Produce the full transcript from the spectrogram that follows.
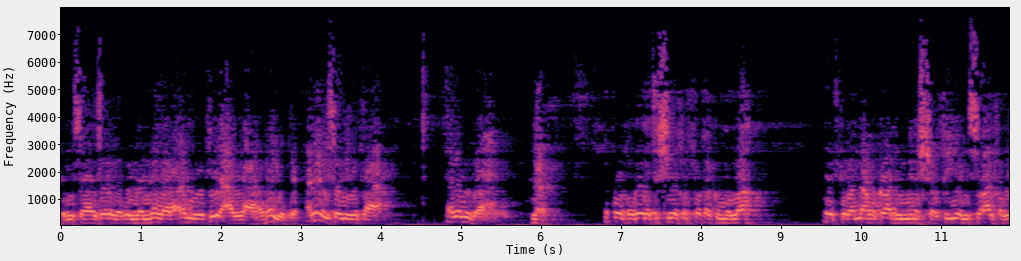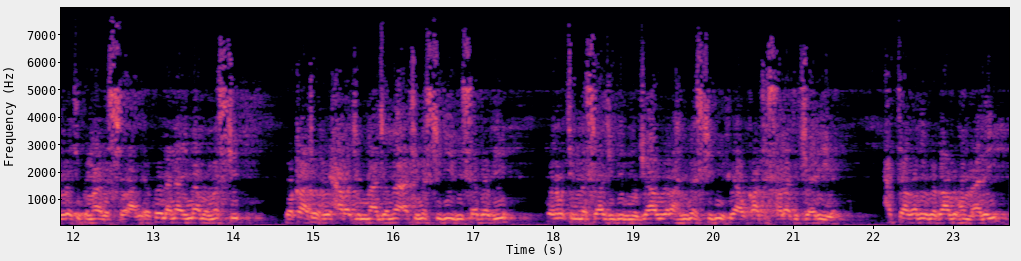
النبي صلى الله عليه وسلم يقول من نظر أن يطيع الله فليطع هذا ليس به طاعة هذا مباح. نعم. يقول فضيلة الشيخ وفقكم الله يذكر أنه قادم من الشرقية لسؤال فضيلتكم هذا السؤال. يقول أنا إمام مسجد وقعت في حرج مع جماعة مسجدي بسبب قنوت المساجد المجاورة لمسجدي في أوقات الصلاة الجهرية حتى غضب بعضهم علي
